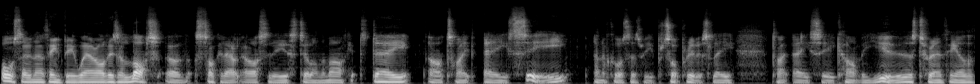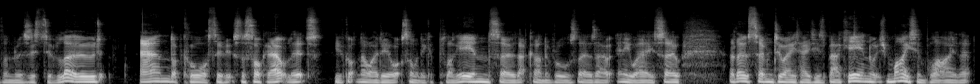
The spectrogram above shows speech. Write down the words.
Also, another thing to be aware of is a lot of socket outlet RCDs still on the market today are type AC, and of course, as we saw previously, type AC can't be used for anything other than resistive load. And of course, if it's a socket outlet, you've got no idea what somebody could plug in, so that kind of rules those out anyway. So are those 7288s back in, which might imply that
